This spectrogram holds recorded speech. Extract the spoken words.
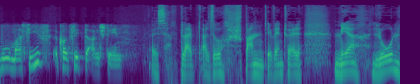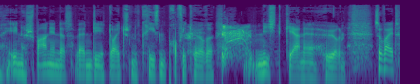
wo massiv Konflikte anstehen. Es bleibt also spannend. Eventuell mehr Lohn in Spanien. Das werden die deutschen Krisenprofiteure nicht gerne hören. Soweit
